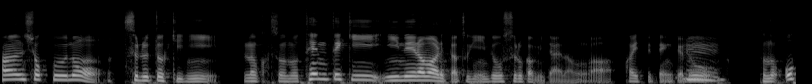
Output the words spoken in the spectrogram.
繁殖のする時になんかその天敵に狙われた時にどうするかみたいなのが書いててんけど、うん。その大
